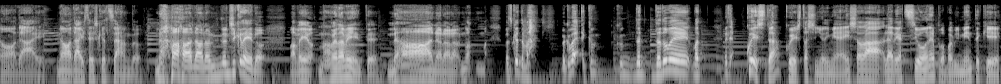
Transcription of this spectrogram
No, dai, no, dai, stai scherzando. No, no, non, non ci credo. Ma, vero, ma veramente? No, no, no, no. no ma, ma ascolta, ma, ma com'è, da, da, dove... Ma, questa, questa, signori miei, sarà la reazione probabilmente che,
